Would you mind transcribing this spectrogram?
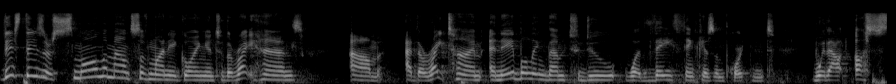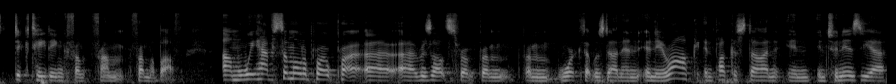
this, these are small amounts of money going into the right hands um, at the right time, enabling them to do what they think is important without us dictating from, from, from above. Um, we have similar pro, pro, uh, uh, results from, from, from work that was done in, in Iraq, in Pakistan, in, in Tunisia,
